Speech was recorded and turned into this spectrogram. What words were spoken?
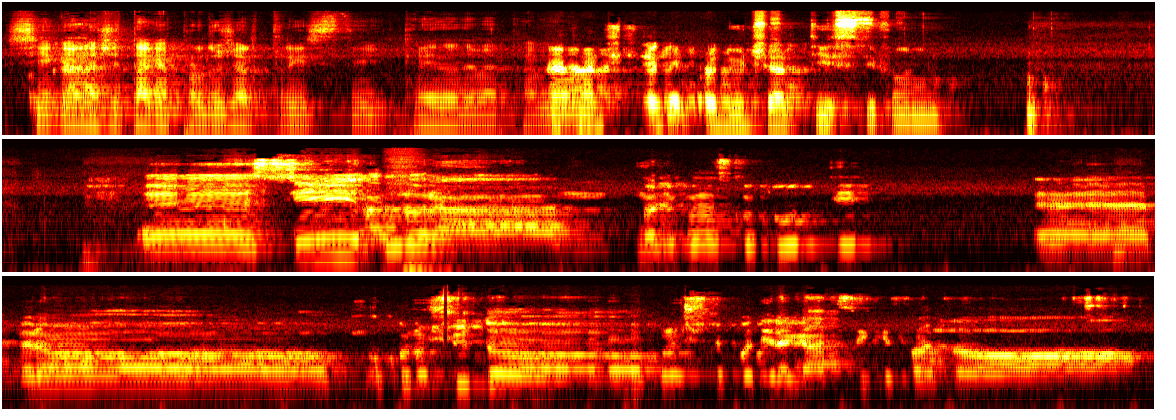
Sì, che è una città che produce artisti, credo di aver È capito. una città che produce artisti, fanno. Eh, sì, allora non li conosco tutti, eh, però ho conosciuto, ho conosciuto un po' di ragazzi che fanno,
